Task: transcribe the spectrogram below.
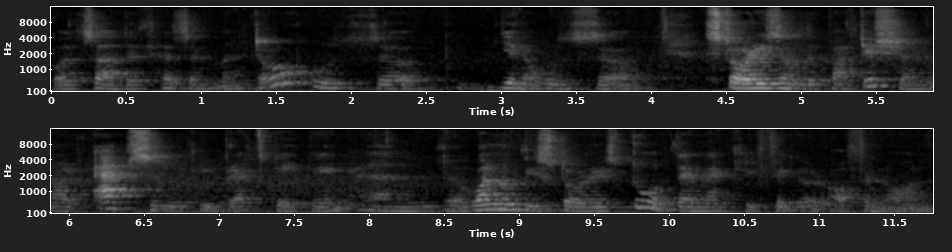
called Saadat Hasan Manto, whose, uh, you know, whose uh, stories on the partition are absolutely breathtaking. And uh, one of these stories, two of them actually figure off and on.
